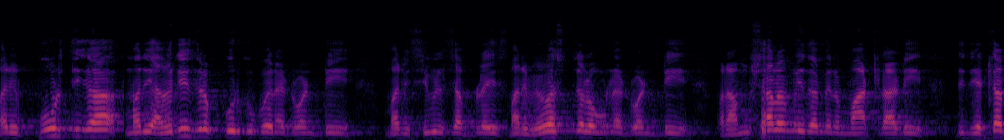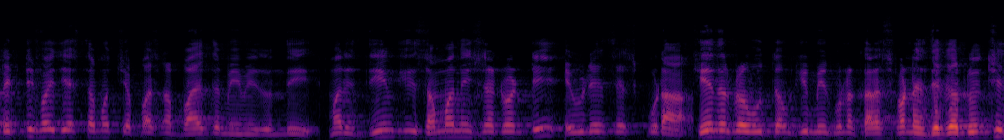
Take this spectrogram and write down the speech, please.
మరి పూర్తిగా మరి అవినీతిలో కూరుకుపోయినటువంటి మరి సివిల్ సప్లైస్ మరి వ్యవస్థలో ఉన్నటువంటి మరి అంశాల మీద మీరు మాట్లాడి దీన్ని ఎట్లా రెక్టిఫై చేస్తామో చెప్పాల్సిన బాధ్యత మీ మీద ఉంది. మరి దీనికి సంబంధించినటువంటి ఎవిడెన్సెస్ కూడా కేంద్ర ప్రభుత్వంకి మీకున్న కరస్పాండెన్స్ దగ్గర నుంచి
